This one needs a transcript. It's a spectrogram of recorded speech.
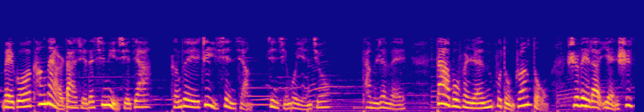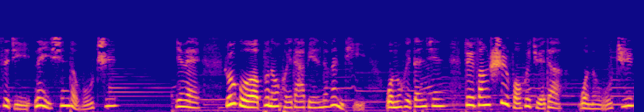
美国康奈尔大学的心理学家曾对这一现象进行过研究。他们认为，大部分人不懂装懂，是为了掩饰自己内心的无知。因为如果不能回答别人的问题，我们会担心对方是否会觉得我们无知。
